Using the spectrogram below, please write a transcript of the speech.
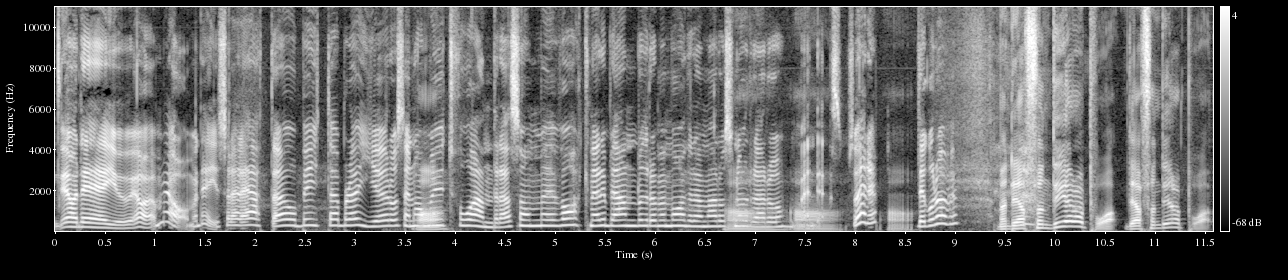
Ja, det är ju, ja, men, ja, men det är ju sådär äta och byta blöjor och sen har Ja. man ju två andra som eh, vaknar ibland och drömmer mardrömmar och snurrar och Ja, men det, så är det. Ja. Det går över. Men det jag funderar på, det jag funderar på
